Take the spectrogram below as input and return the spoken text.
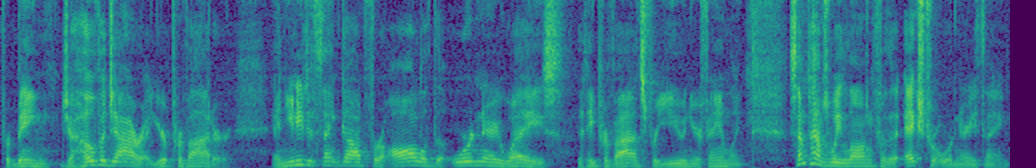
for being Jehovah Jireh, your provider. And you need to thank God for all of the ordinary ways that He provides for you and your family. Sometimes we long for the extraordinary thing.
